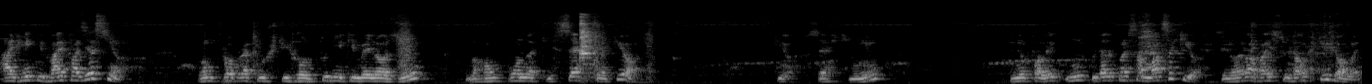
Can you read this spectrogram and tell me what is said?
a gente vai fazer assim, ó. Vamos procurar aqui os tijolos tudo aqui melhorzinho. Nós vamos pondo aqui certinho aqui, ó. Aqui, ó, certinho. E eu falei, muito cuidado com essa massa aqui, ó. Senão ela vai sujar os tijolos,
